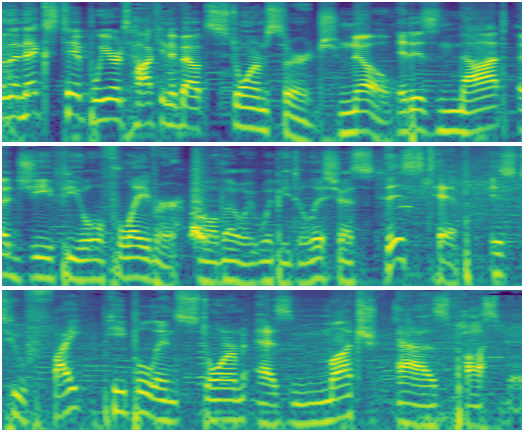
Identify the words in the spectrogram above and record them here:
For the next tip, we are talking about Storm Surge. No, it is not a G Fuel flavor, although it would be delicious. This tip is to fight people in Storm as much as possible.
